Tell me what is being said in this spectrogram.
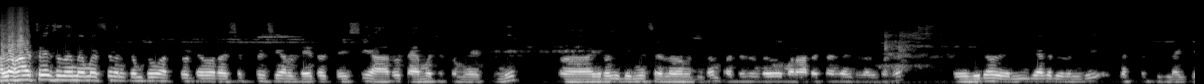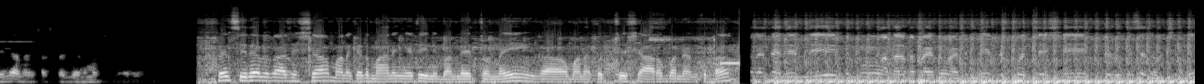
హలో హాయ్ ఫ్రెండ్స్ అందరూ నమస్తే. వెల్కమ్ టు అట్ టెవర్ అసెట్ ఫ్రెండ్స్ ఇవాళ డేట్ వచ్చేసి ఆరు టైం వచ్చి తొమ్మిది అవుతుంది ఈరోజు బిజినెస్ ఎలా చూద్దాం. పద్ధతిలో మన ఆటో స్టాండ్ దగ్గరికి ఈ వీడియో ఎన్ని జాగా చూడండి. నచ్చితే లైక్ చేయండి అలాగే సబ్స్క్రైబ్ చేయడం మర్చిపోండి ఫ్రెండ్స్ సీరియల్ రాసేసా. మనకైతే మార్నింగ్ అయితే ఇన్ని బండ్లు అయితే ఉన్నాయి. ఇంకా మనకు వచ్చేసి ఆరో బండి అనుకుంటా. అయితే వెళ్ళింది మేము అర్ధగంట పైన పట్టింది ట్రిప్ వచ్చేసి ఫిఫ్టీ రూపీస్ అయితే వచ్చింది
